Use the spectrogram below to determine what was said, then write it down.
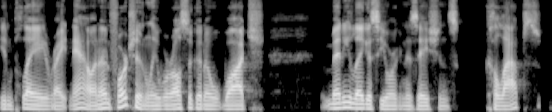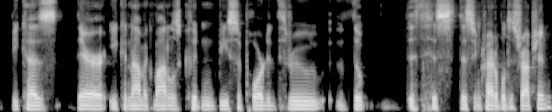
in play right now. And unfortunately, we're also going to watch many legacy organizations collapse because their economic models couldn't be supported through the this this incredible disruption.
